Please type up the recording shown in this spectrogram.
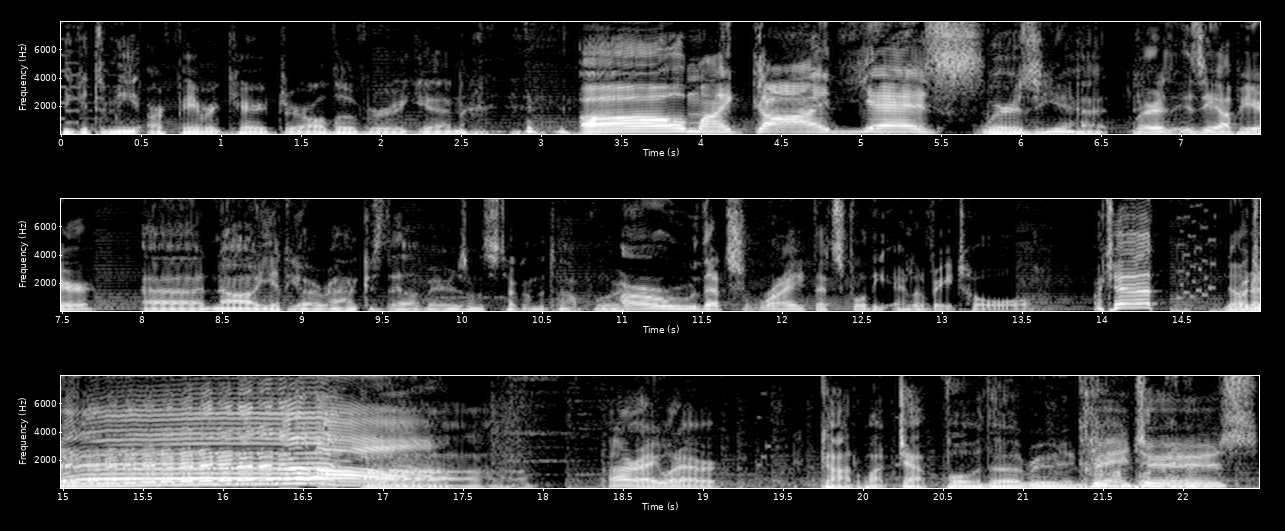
We get to meet our favorite character all over again. Oh my god, yes! Where is he at? Where is, is he up here? Uh, no, you have to go around because the elevator's on stuck on the top floor. Oh, that's right. That's for the elevator. Watch out! No, no, Watch no, no, no, no, no, no, no, no, no, no, no, no. Ah. Ah. All right, whatever. God, watch out for the Rudinn. Rangers.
